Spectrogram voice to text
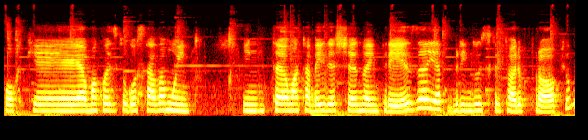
porque é uma coisa que eu gostava muito. Então, acabei deixando a empresa e abrindo o escritório próprio.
